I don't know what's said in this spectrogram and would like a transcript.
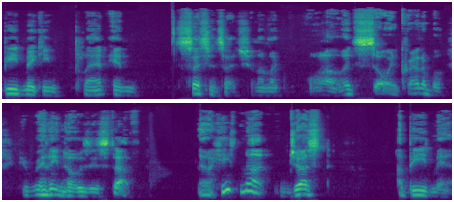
bead making plant in such and such. And I'm like, Wow, it's so incredible. He really knows his stuff. Now, he's not just a bead man.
